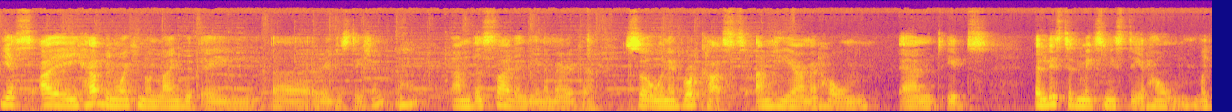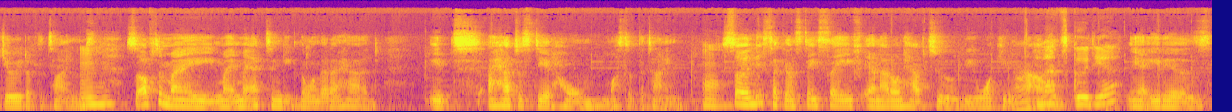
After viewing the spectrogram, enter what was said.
Yes, I have been working online with a, uh, a radio station. Mhm. I'm this side and in America. So when I broadcast, I'm here, I'm at home, and it at least it makes me stay at home majority of the times. So after my, my, my acting gig, the one that I had, it I had to stay at home most of the time. Mm. So at least I can stay safe and I don't have to be walking around. That's good, yeah. Yeah, it is.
